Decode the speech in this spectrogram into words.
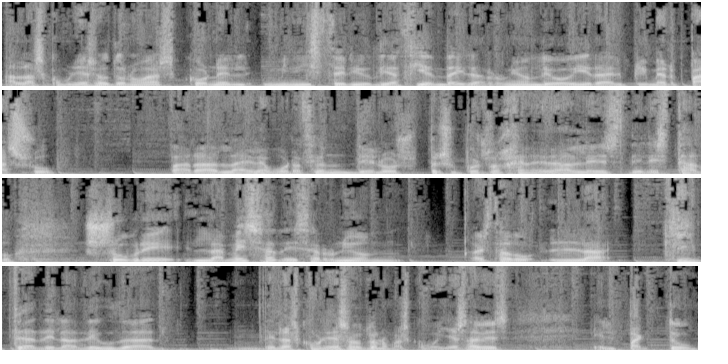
a las comunidades autónomas con el Ministerio de Hacienda y la reunión de hoy era el primer paso para la elaboración de los presupuestos generales del Estado. Sobre la mesa de esa reunión ha estado la quita de la deuda de las comunidades autónomas. Como ya sabes, el pacto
